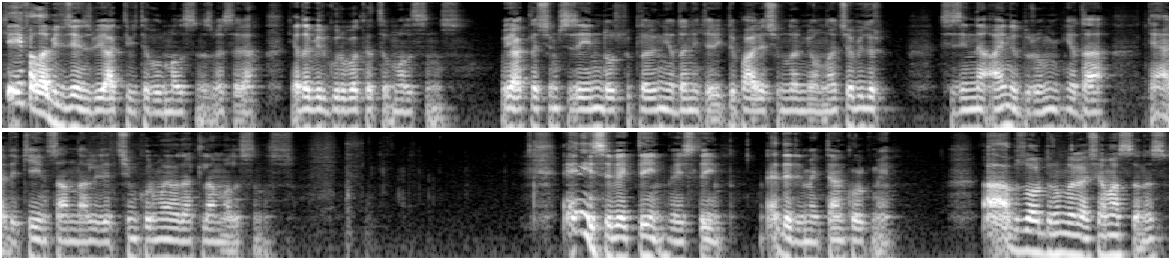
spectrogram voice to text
Keyif alabileceğiniz bir aktivite bulmalısınız mesela ya da bir gruba katılmalısınız. Bu yaklaşım size yeni dostlukların ya da nitelikli paylaşımların yolunu açabilir. Sizinle aynı durum ya da değerdeki insanlarla iletişim kurmaya odaklanmalısınız. En iyisi bekleyin ve isteyin. Reddedilmekten korkmayın. Aa, bu zor durumları aşamazsanız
